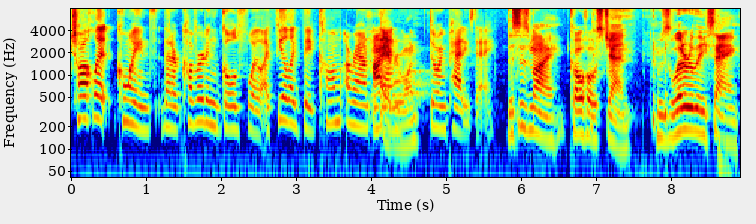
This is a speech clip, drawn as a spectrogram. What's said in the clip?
chocolate coins that are covered in gold foil. I feel like they'd come around Hi, again everyone. during Patty's Day. This is my co-host Jen, who's literally saying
